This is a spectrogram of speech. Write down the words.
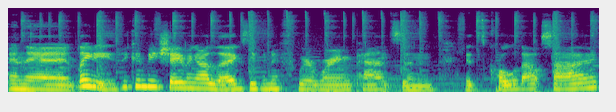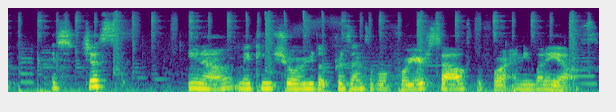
And then, ladies, we can be shaving our legs even if we're wearing pants and it's cold outside. It's just you know, making sure you look presentable for yourself before anybody else.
